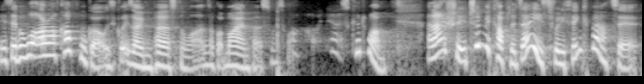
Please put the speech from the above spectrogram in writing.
he said, "But what are our couple goals?" He's got his own personal ones. I've got my own personal ones. Well, yeah, it's a good one. And actually, it took me a couple of days to really think about it.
